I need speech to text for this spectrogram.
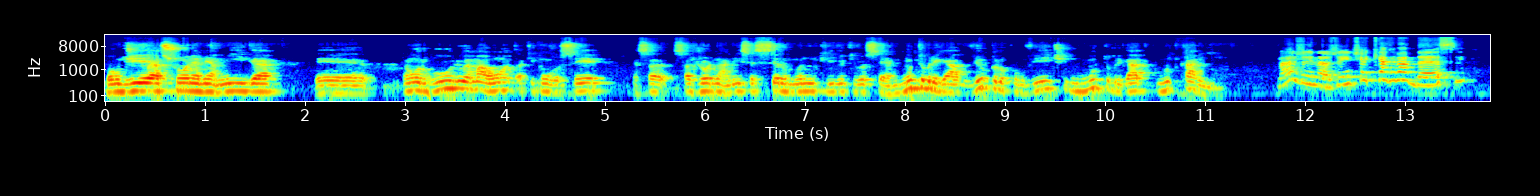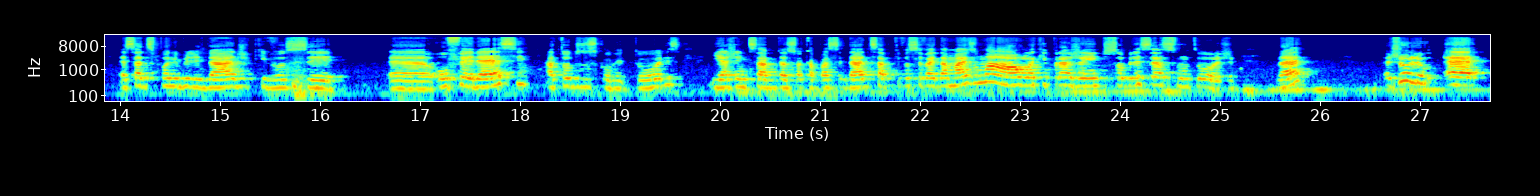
Bom dia, Sônia, minha amiga. É, é um orgulho, é uma honra estar aqui com você, essa, essa jornalista, esse ser humano incrível que você é. Muito obrigado, viu, pelo convite, muito obrigado, muito carinho. Imagina, a gente é que agradece essa disponibilidade que você é, oferece a todos os corretores, e a gente sabe da sua capacidade, sabe que você vai dar mais uma aula aqui para a gente sobre esse assunto hoje, né? Júlio, é,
